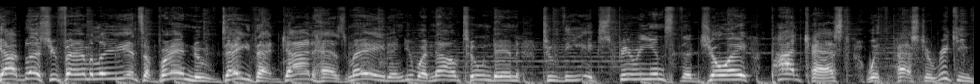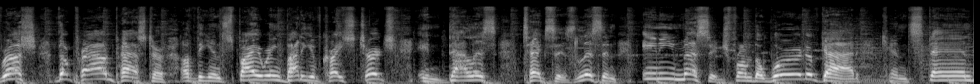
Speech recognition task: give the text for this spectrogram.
God bless you, family. It's a brand new day that God has made, and you are now tuned in to the Experience the Joy podcast with Pastor Ricky Rush, the proud pastor of the Inspiring Body of Christ Church in Dallas, Texas. Listen, any message from the Word of God can stand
